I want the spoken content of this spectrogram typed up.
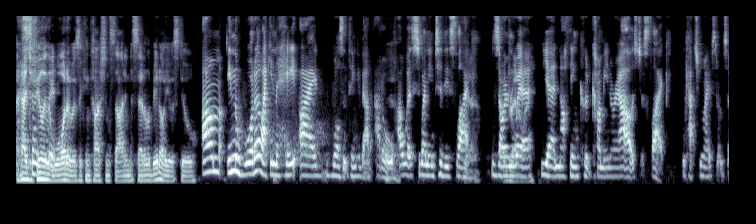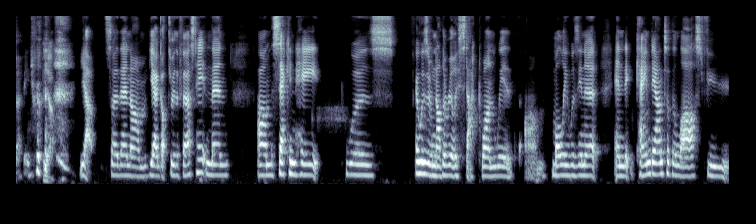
and how'd you so feel in the water? Was the concussion starting to settle a bit, or you were still? um, in the water, like in the heat, I wasn't thinking about it at all. Yeah. I was went into this like Yeah. zone Adrenaline. where, yeah, nothing could come in or out. I was just like, I'm catching waves and I'm surfing. Yeah. yeah. So then um yeah, I got through the first heat and then um the second heat was it was another really stacked one with um Molly was in it and it came down to the last few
